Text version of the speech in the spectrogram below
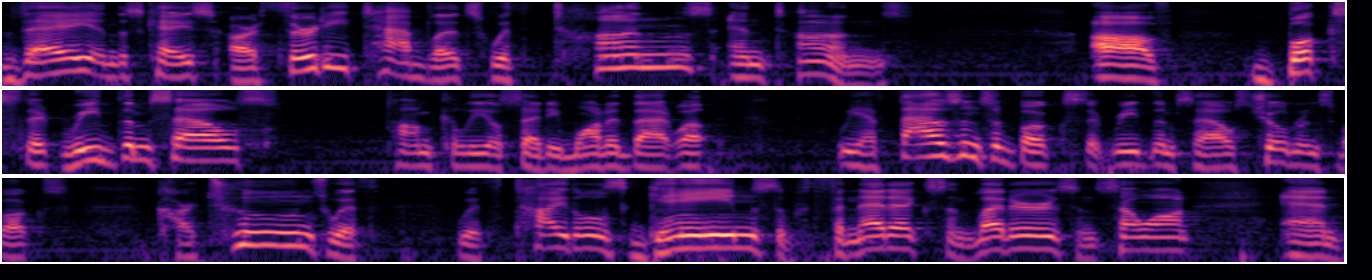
They, in this case, are 30 tablets with tons and tons of books that read themselves. Tom Khalil said he wanted that. Well, we have thousands of books that read themselves, children's books, cartoons with, with titles, games with phonetics and letters and so on, and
